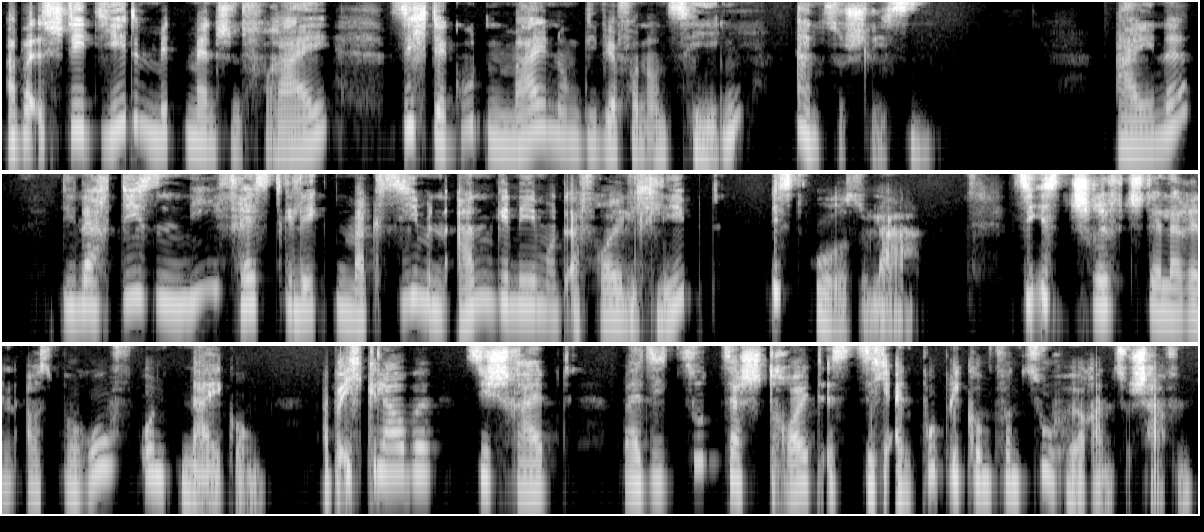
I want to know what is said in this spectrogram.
Aber es steht jedem Mitmenschen frei, sich der guten Meinung, die wir von uns hegen, anzuschließen. Eine, die nach diesen nie festgelegten Maximen angenehm und erfreulich lebt, ist Ursula. Sie ist Schriftstellerin aus Beruf und Neigung, aber ich glaube, sie schreibt, weil sie zu zerstreut ist, sich ein Publikum von Zuhörern zu schaffen.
